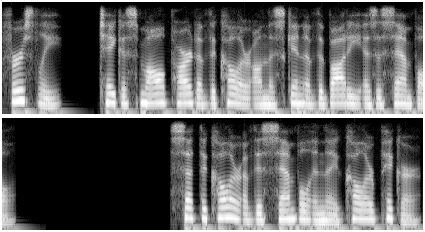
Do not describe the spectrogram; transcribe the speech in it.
Firstly, take a small part of the color on the skin of the body as a sample. Set the color of this sample in the color picker.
